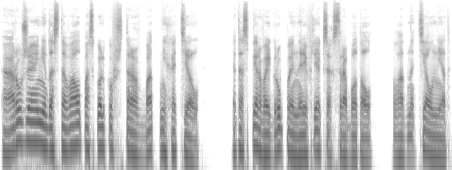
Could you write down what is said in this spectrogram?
А оружие не доставал, поскольку в штрафбат не хотел. Это с первой группой на рефлексах сработал. Ладно, тел нет.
